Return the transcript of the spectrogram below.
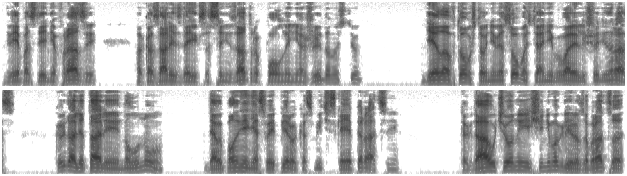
Две последние фразы оказались для их сценизаторов полной неожиданностью. Дело в том, что в невесомости они бывали лишь один раз, когда летали на Луну для выполнения своей первой космической операции. Тогда ученые еще не могли разобраться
